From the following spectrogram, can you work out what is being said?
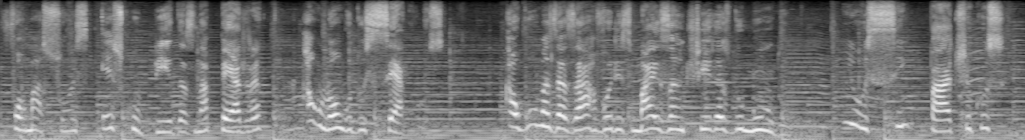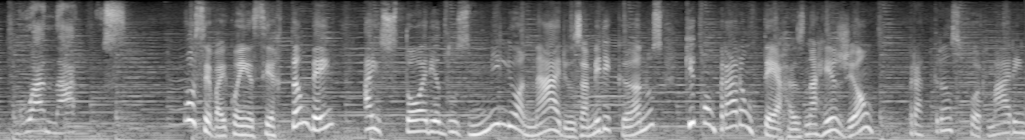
formações esculpidas na pedra ao longo dos séculos algumas das árvores mais antigas do mundo e os simpáticos guanacos. Você vai conhecer também a história dos milionários americanos que compraram terras na região para transformar em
